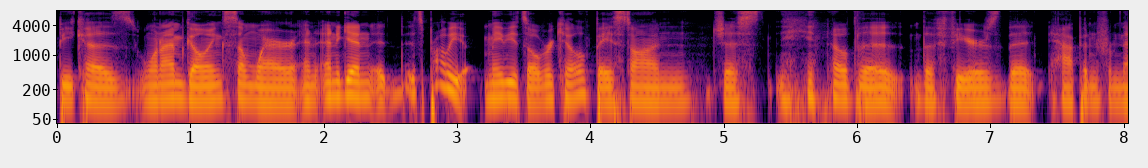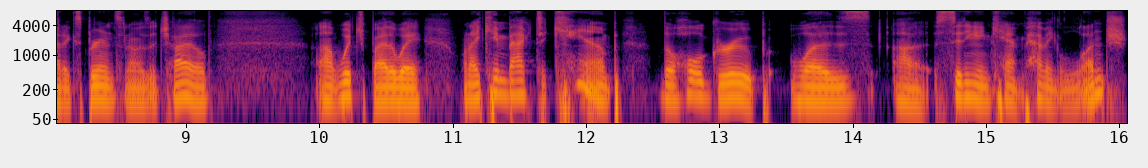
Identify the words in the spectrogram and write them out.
because when I'm going somewhere, and, and again, it, it's probably maybe it's overkill based on just you know the the fears that happened from that experience when I was a child. Uh, which, by the way, when I came back to camp, the whole group was uh, sitting in camp having lunch,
